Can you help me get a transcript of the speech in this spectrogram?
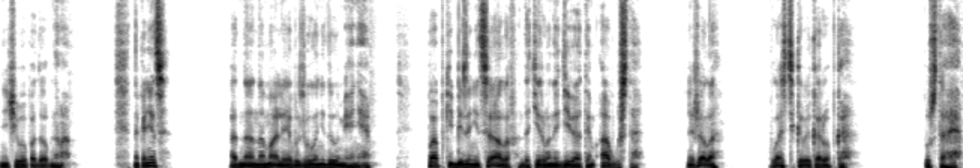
Ничего подобного. Наконец, одна аномалия вызвала недоумение. В папке без инициалов, датированной 9 августа, лежала пластиковая коробка. Пустая.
